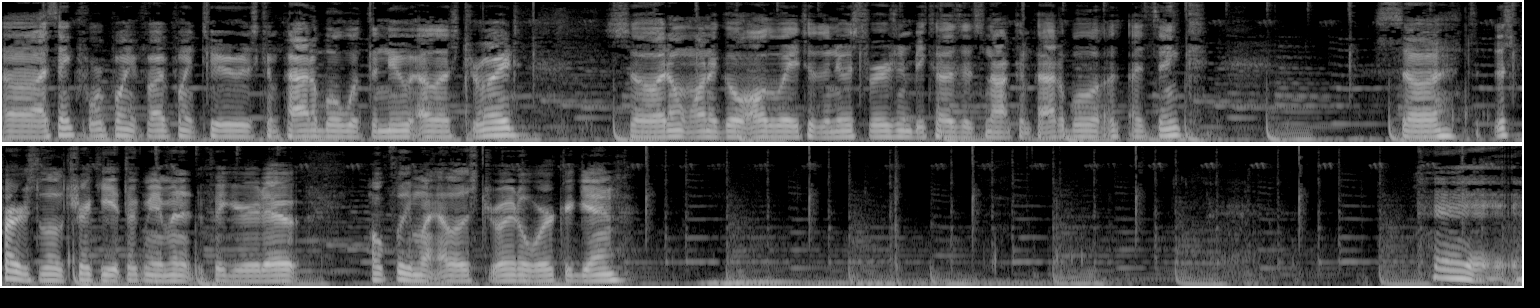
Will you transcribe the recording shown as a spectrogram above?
Uh, I think 4.5.2 is compatible with the new LS Droid so I don't want to go all the way to the newest version because it's not compatible, I think. So this part is a little tricky. It took me a minute to figure it out. Hopefully my LS Droid will work again. Okay.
